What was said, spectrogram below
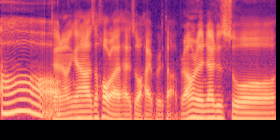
哦，对，然后应该他是后来才做 Hyper Dub，然后人家就说，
